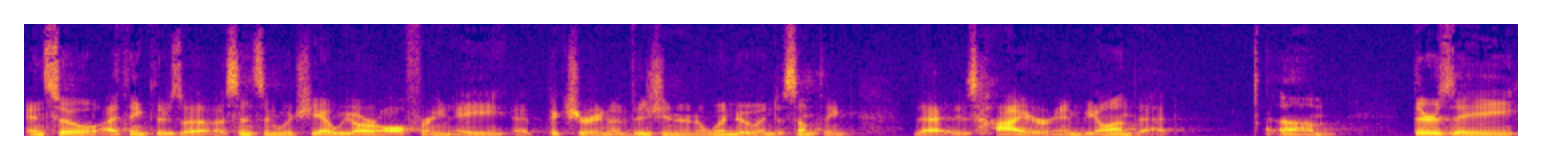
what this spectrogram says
And so I think there's a, a sense in which, yeah, we are offering a, a, picture and a vision and a window into something that is higher and beyond that. Um, there's a,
